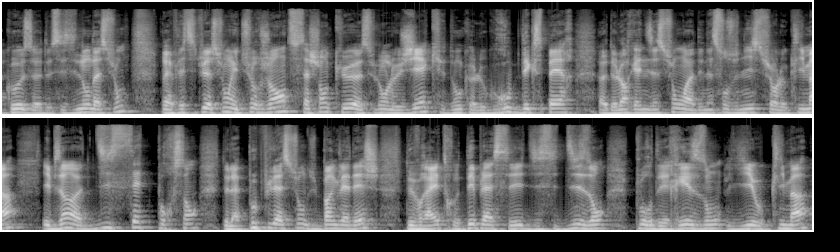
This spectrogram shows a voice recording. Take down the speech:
cause de ces inondations. Bref, la situation est urgente, sachant que selon le GIEC, donc le groupe d'experts de l'Organisation des Nations Unies sur le climat, eh bien 17% de la population du Bangladesh devra être déplacée d'ici 10 ans pour des raisons liées au climat,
